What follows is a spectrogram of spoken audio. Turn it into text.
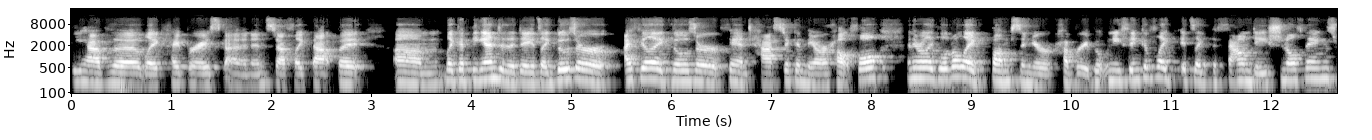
we have the like Hyperice gun and stuff like that. But um like at the end of the day it's like those are i feel like those are fantastic and they are helpful and they're like little like bumps in your recovery but when you think of like it's like the foundational things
